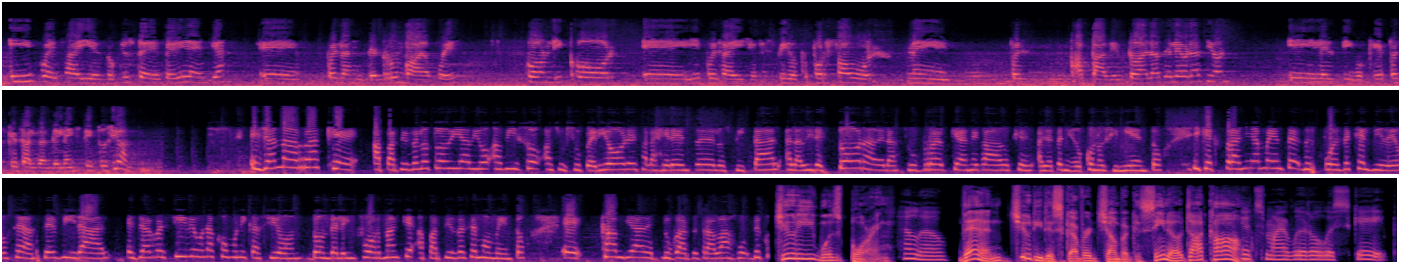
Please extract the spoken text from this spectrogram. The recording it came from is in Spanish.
y pues ahí es lo que ustedes evidencian, eh, pues la gente enrumbada pues con licor eh, y pues ahí yo les pido que por favor me pues apaguen toda la celebración y les digo que pues que salgan de la institución. Ella narra que a partir del otro día dio aviso a sus superiores, a la gerente del hospital, a la directora de la subred que ha negado que haya tenido conocimiento y que extrañamente después de que el video se hace viral, ella recibe una comunicación donde le informan que a partir de ese momento eh, cambia de lugar de trabajo. De... Judy was boring. Hello. Then Judy discovered ChumbaCasino.com. It's my little escape.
